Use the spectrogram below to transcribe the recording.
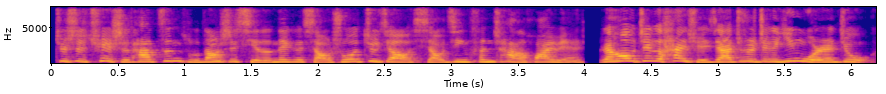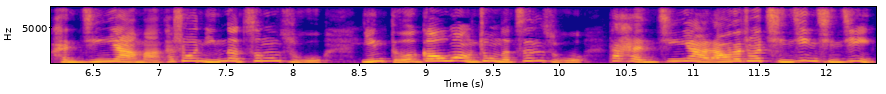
就是确实他曾祖当时写的那个小说就叫小径分岔的花园。然后这个汉学家就是这个英国人就很惊讶嘛，他说您的曾祖，您德高望重的曾祖，他很惊讶，然后他说请进，请进。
